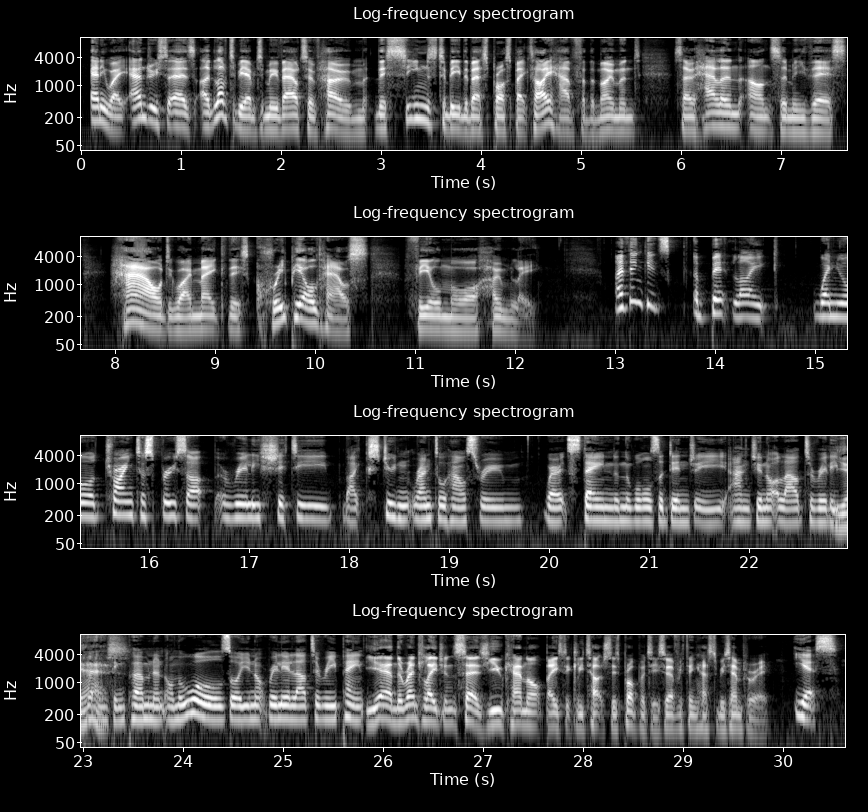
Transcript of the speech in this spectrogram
Anyway, Andrew says, I'd love to be able to move out of home. This seems to be the best prospect I have for the moment. So, Helen, answer me this. How do I make this creepy old house feel more homely? I think it's a bit like when you're trying to spruce up a really shitty like student rental house room where it's stained and the walls are dingy and you're not allowed to really Yes. put anything permanent on the walls or you're not really allowed to repaint. Yeah, and the rental agent says you cannot basically touch this property, so everything has to be temporary. Yes.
